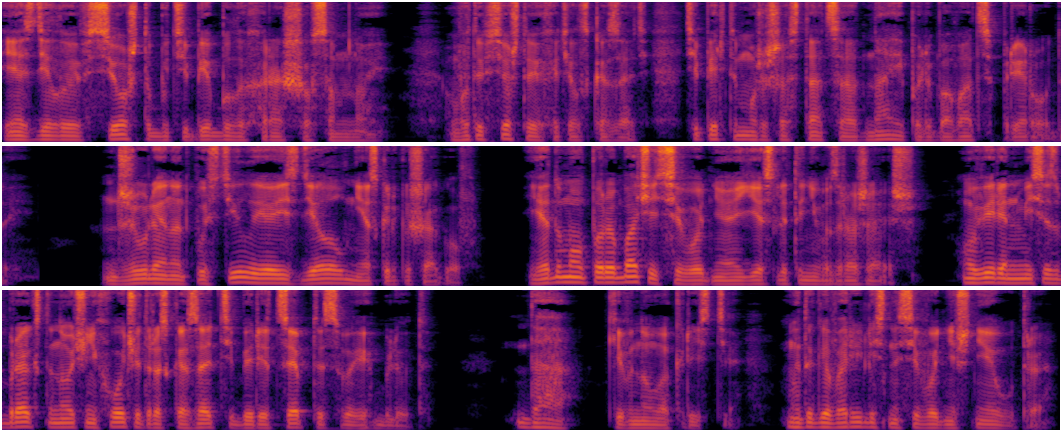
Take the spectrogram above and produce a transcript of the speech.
Я сделаю все, чтобы тебе было хорошо со мной». Вот и все, что я хотел сказать. Теперь ты можешь остаться одна и полюбоваться природой. Джулиан отпустил ее и сделал несколько шагов. «Я думал порыбачить сегодня, если ты не возражаешь. Уверен, миссис Брэкстон очень хочет рассказать тебе рецепты своих блюд». «Да», — кивнула Кристи. «Мы договорились на сегодняшнее утро».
